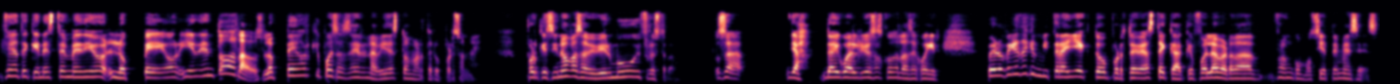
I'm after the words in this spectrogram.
fíjate que en este medio lo peor, y en, en todos lados, lo peor que puedes hacer en la vida es tomártelo personal. Porque si no vas a vivir muy frustrado. O sea, ya, da igual, yo esas cosas las dejo ir. Pero fíjate que en mi trayecto por TV Azteca, que fue la verdad, fueron como siete meses,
